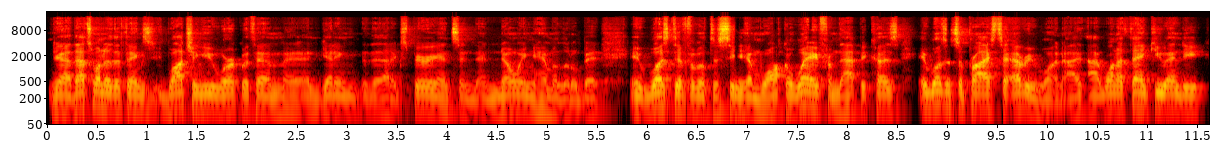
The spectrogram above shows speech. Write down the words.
Yeah, that's one of the things. Watching you work with him and getting that experience and, and knowing him a little bit, it was difficult to see him walk away from that because it was a surprise to everyone. I, I want to thank you, Andy,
